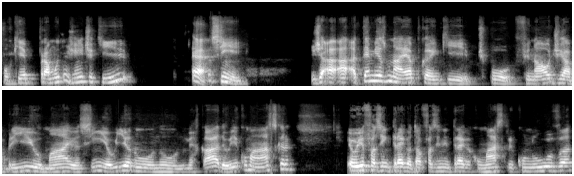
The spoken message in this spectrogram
porque para muita gente aqui, é, assim, já até mesmo na época em que, tipo, final de abril, maio, assim, eu ia no, no, no mercado, eu ia com máscara, eu ia fazer entrega, eu estava fazendo entrega com máscara e com luva,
